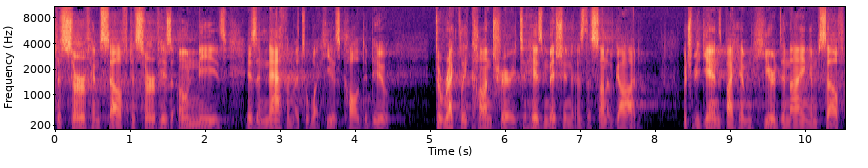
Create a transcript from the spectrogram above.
To serve himself, to serve his own needs, is anathema to what he is called to do, directly contrary to his mission as the Son of God, which begins by him here denying himself,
